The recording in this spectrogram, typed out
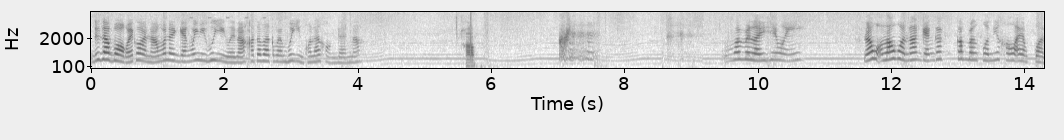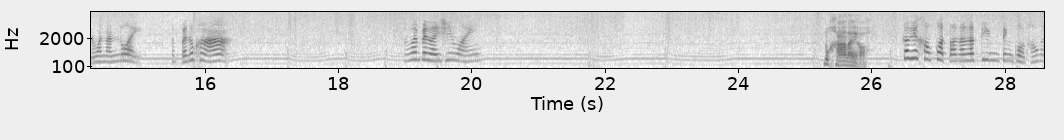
เดี๋ยวจะบอกไว้ก่อนนะว่าในแก๊งไม่มีผู้หญิงเลยนะเขาจะเป็นผู้หญิงคนแรกของแก๊งนะครับ ไม่เป็นไรใช่ไหม แล้วแล้วหัวหน้าแก๊งก็ก็เป็นคนที่เขาแอบกวาดวันนั้นด้วยแต่เป็นลูกค้าไม่เป็นไรใช่ไหมลูกค้าอะไรเหรอ ก็ที่เขากดตอนนั้นแล้วติงติงกดเขาไง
